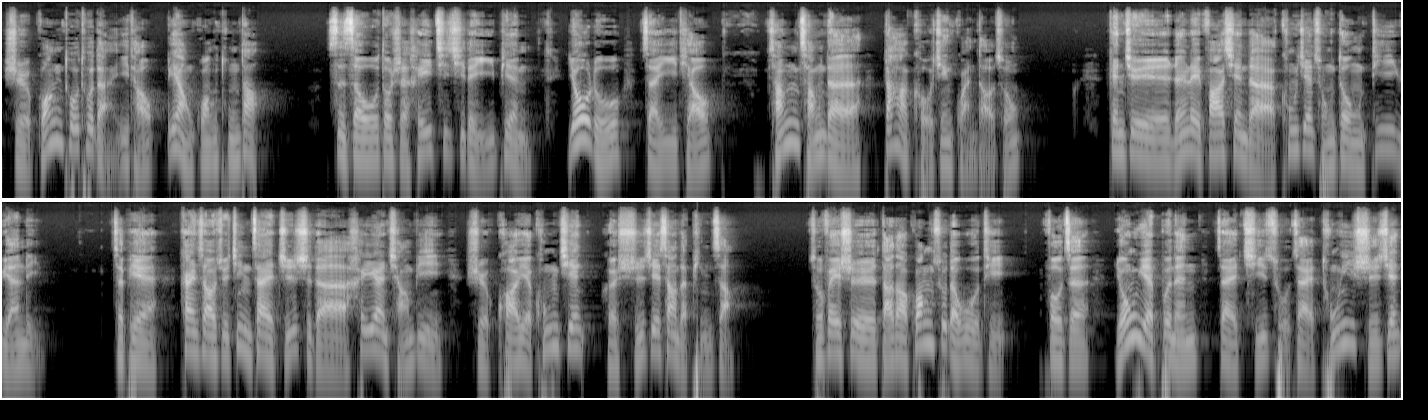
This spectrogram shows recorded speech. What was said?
是光秃秃的一条亮光通道，四周都是黑漆漆的一片，犹如在一条长长的。大口径管道中，根据人类发现的空间虫洞第一原理，这片看上去近在咫尺的黑暗墙壁是跨越空间和时间上的屏障。除非是达到光速的物体，否则永远不能在其处在同一时间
